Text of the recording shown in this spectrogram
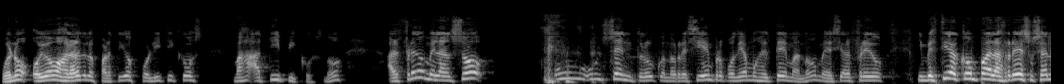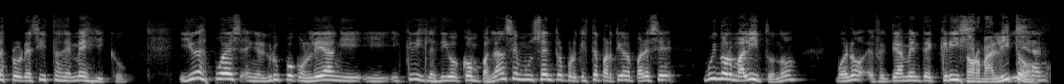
Bueno, hoy vamos a hablar de los partidos políticos más atípicos, ¿no? Alfredo me lanzó un, un, centro cuando recién proponíamos el tema, ¿no? Me decía Alfredo, investiga compa las redes sociales progresistas de México. Y yo después, en el grupo con Lean y, y, y Chris, les digo, compas, láncenme un centro porque este partido me parece muy normalito, ¿no? Bueno, efectivamente, Chris. ¿Normalito? Lean,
